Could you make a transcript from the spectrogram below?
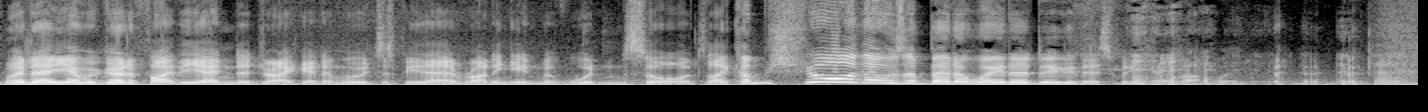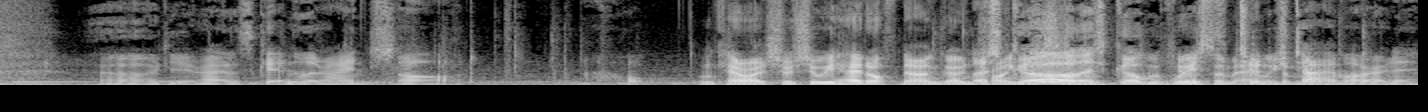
Well, no, yeah, we're going to fight the Ender Dragon, and we'll just be there running in with wooden swords. Like, I'm sure there was a better way to do this. We came up with. Oh dear, right, let's get another iron sword. okay, right. So should we head off now and go and Let's try and go, get some? let's go. Let's go. We've wasted too much time already.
